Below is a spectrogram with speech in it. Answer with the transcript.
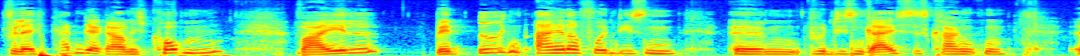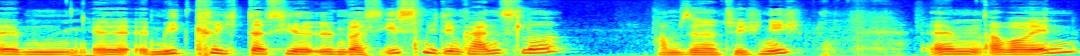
vielleicht kann der gar nicht kommen, weil wenn irgendeiner von diesen, ähm, von diesen Geisteskranken ähm, äh, mitkriegt, dass hier irgendwas ist mit dem Kanzler, haben sie natürlich nicht, ähm, aber wenn,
